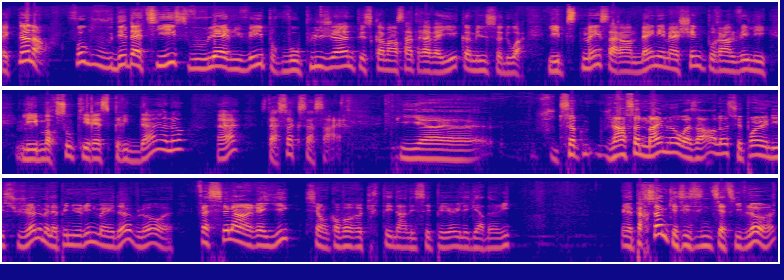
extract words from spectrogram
Fait que non, non, faut que vous vous débattiez si vous voulez arriver pour que vos plus jeunes puissent commencer à travailler comme il se doit. Les petites mains, ça rentre bien les machines pour enlever les, les morceaux qui restent pris dedans, là. Hein? C'est à ça que ça sert. Puis, euh, je, dis ça- je lance ça de même, là, au hasard, là. C'est pas un des sujets, là, mais la pénurie de main-d'œuvre, là, euh, facile à enrayer si on, qu'on va recruter dans les CPE et les garderies. Il n'y a personne qui a ces initiatives-là, hein.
